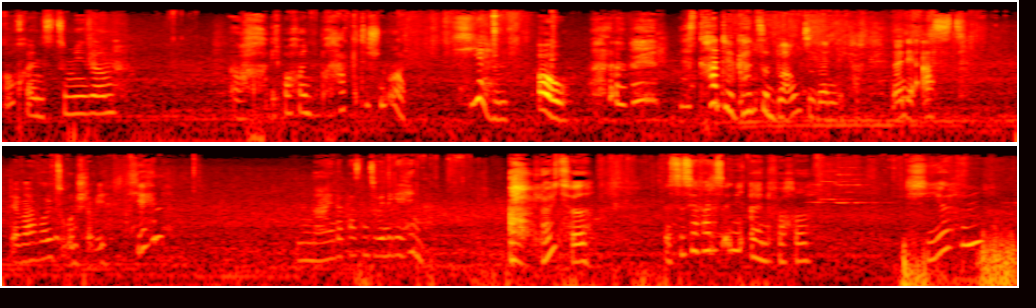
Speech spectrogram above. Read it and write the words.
Auch eins zu mühsam. Ach, ich brauche einen praktischen Ort. Hier hin. Oh. da ist gerade der ganze Baum zusammengekracht. Nein, der Ast. Der war wohl zu unstabil. Hier hin? Nein, da passen zu wenige hin. Ach, Leute. Das ist ja war das irgendwie einfacher. Hier hin?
